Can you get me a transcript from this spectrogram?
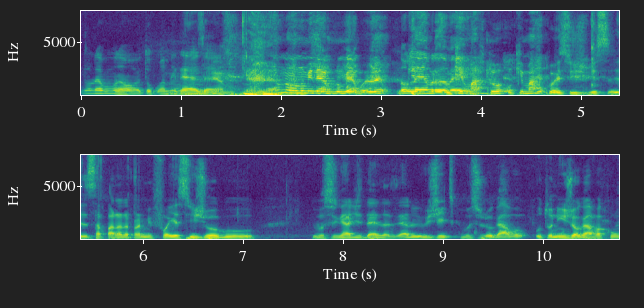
não lembro não, eu tô com Não, amnésia. lembro. não, não me lembro, não me lembro. Eu lembro. Não O que- o também. que marcou, o que marcou esse- esse- essa parada pra mim foi esse jogo e vocês ganharam de 10 a 0 e o jeito que você jogava. O Toninho jogava com,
